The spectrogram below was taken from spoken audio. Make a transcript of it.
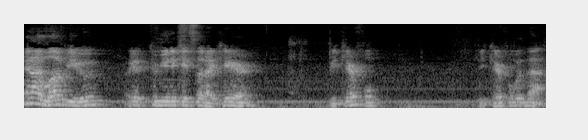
and I love you. It communicates that I care. Be careful. Be careful with that.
